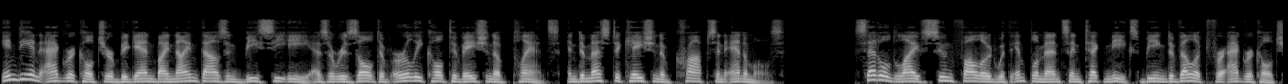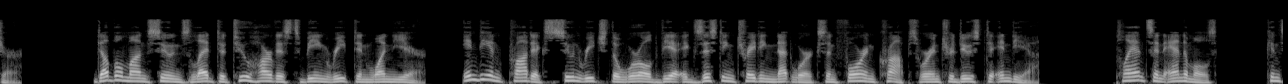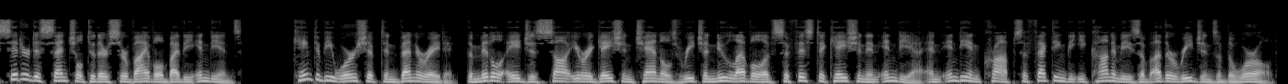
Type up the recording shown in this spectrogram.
Indian agriculture began by 9000 BCE as a result of early cultivation of plants, and domestication of crops and animals. Settled life soon followed with implements and techniques being developed for agriculture. Double monsoons led to two harvests being reaped in one year. Indian products soon reached the world via existing trading networks and foreign crops were introduced to India. Plants and animals—considered essential to their survival by the Indians, came to be worshipped and venerated. The Middle Ages saw irrigation channels reach a new level of sophistication in India and Indian crops affecting the economies of other regions of the world.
